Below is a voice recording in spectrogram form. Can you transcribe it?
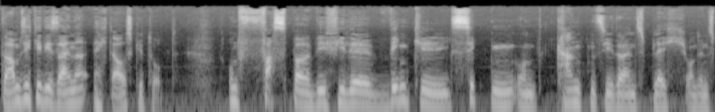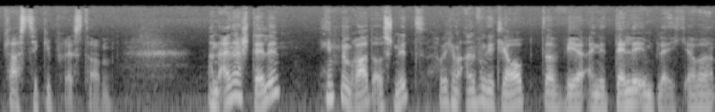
Da haben sich die Designer echt ausgetobt. Unfassbar, wie viele Winkel, Sicken und Kanten sie da ins Blech und ins Plastik gepresst haben. An einer Stelle, hinten im Radausschnitt, habe ich am Anfang geglaubt, da wäre eine Delle im Blech, aber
